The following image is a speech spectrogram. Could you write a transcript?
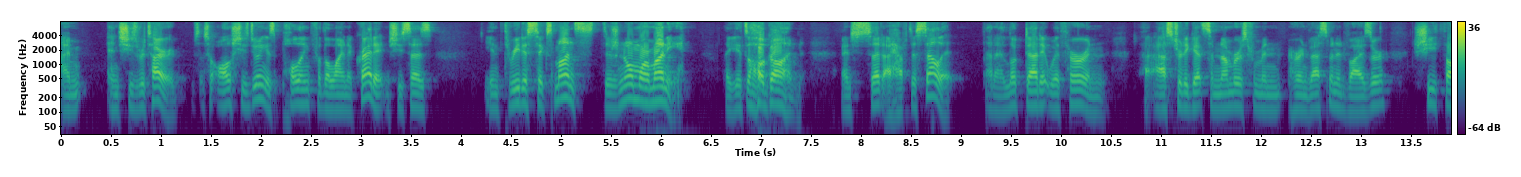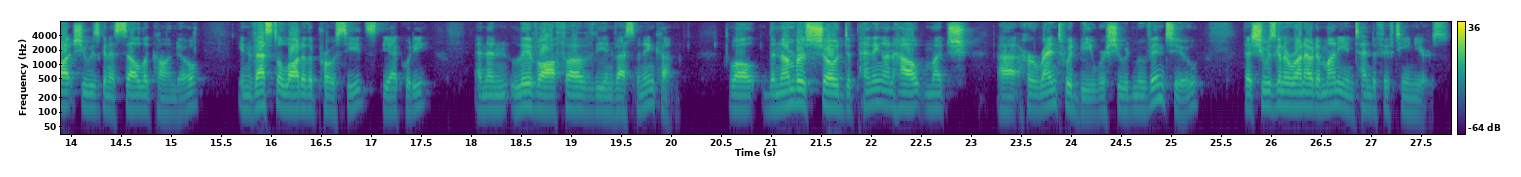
I'm and she's retired. So, so all she's doing is pulling for the line of credit. And she says, in three to six months, there's no more money. Like it's all gone. And she said, I have to sell it. And I looked at it with her and asked her to get some numbers from in, her investment advisor. She thought she was going to sell the condo, invest a lot of the proceeds, the equity, and then live off of the investment income. Well, the numbers showed, depending on how much uh, her rent would be, where she would move into, that she was going to run out of money in 10 to 15 years.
